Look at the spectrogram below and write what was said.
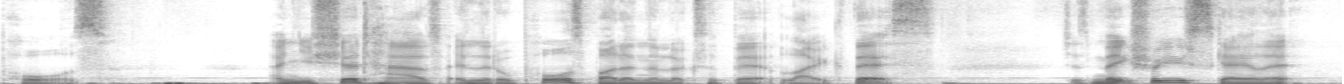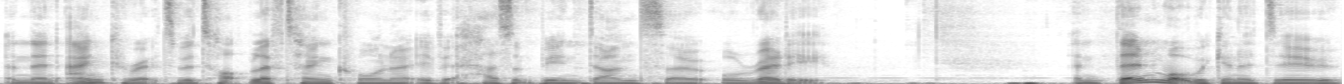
pause. And you should have a little pause button that looks a bit like this. Just make sure you scale it and then anchor it to the top left hand corner if it hasn't been done so already. And then what we're going to do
